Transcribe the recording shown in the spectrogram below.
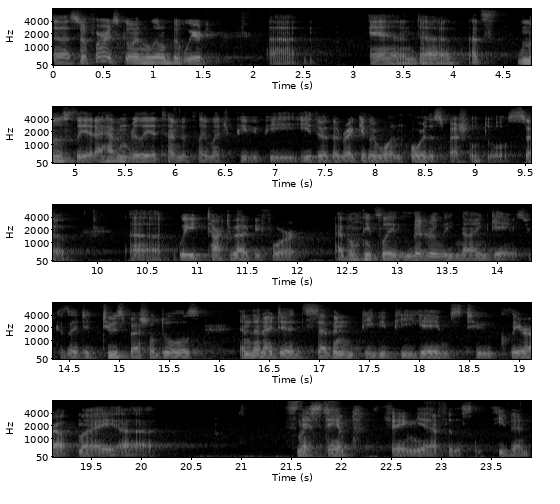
uh, so far it's going a little bit weird, uh, and uh, that's mostly it. I haven't really had time to play much PvP, either the regular one or the special duels. So uh, we talked about it before. I've only played literally nine games because I did two special duels and then I did seven PvP games to clear out my uh, my stamp thing, yeah, for this event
